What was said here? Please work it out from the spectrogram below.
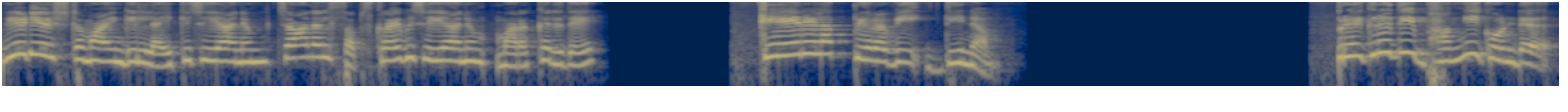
വീഡിയോ ഇഷ്ടമായെങ്കിൽ ലൈക്ക് ചെയ്യാനും ചാനൽ സബ്സ്ക്രൈബ് ചെയ്യാനും മറക്കരുതേ. കേരള പിറവി ദിനം. പ്രകൃതി ഭംഗി കൊണ്ട്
